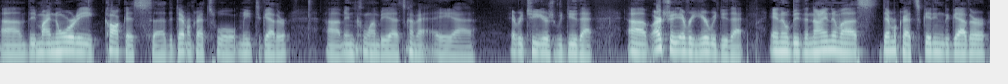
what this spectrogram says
um, the minority caucus, uh, the Democrats will meet together um, in Columbia. It's kind of a, a uh, every two years we do that. Uh, actually, every year we do that, and it'll be the nine of us Democrats getting together,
